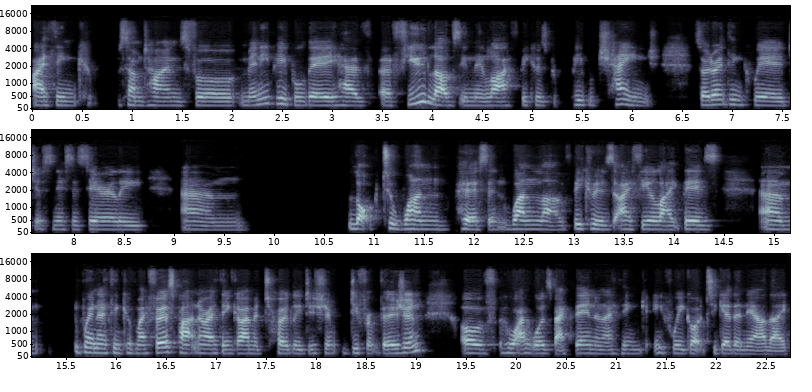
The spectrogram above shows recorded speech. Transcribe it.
I think sometimes for many people they have a few loves in their life because people change. So I don't think we're just necessarily um, locked to one person, one love, because I feel like there's, um, when I think of my first partner, I think I'm a totally different different version of who I was back then. And I think if we got together now, like,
